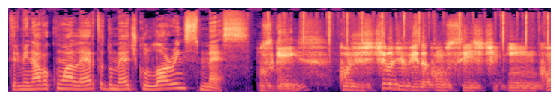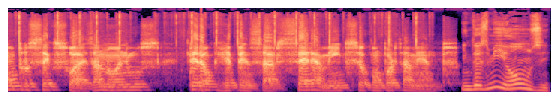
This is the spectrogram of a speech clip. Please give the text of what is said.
terminava com um alerta do médico Lawrence Mess. Os gays, cujo estilo de vida consiste em encontros sexuais anônimos, terão que repensar seriamente seu comportamento. Em 2011,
